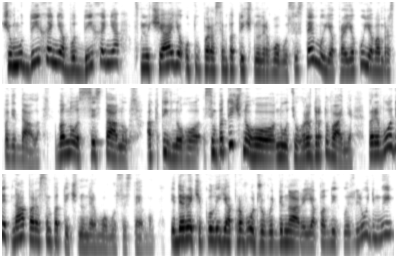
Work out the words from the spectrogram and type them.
Чому дихання? Бо дихання включає у ту парасимпатичну нервову систему, про яку я вам розповідала. Воно з стану активного симпатичного ну, цього роздратування переводить на парасимпатичну нервову систему. І, до речі, коли я проводжу вебінари, я подихаю з людьми,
